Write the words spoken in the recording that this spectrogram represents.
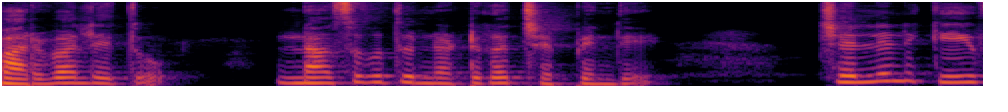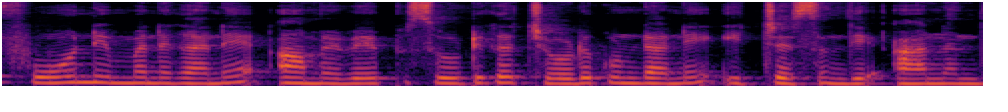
పర్వాలేదు నసుగుతున్నట్టుగా చెప్పింది. చెల్లెలికి ఫోన్ ఇమ్మనగానే ఆమె వైపు సూటిగా చూడకుండానే ఇచ్చేసింది ఆనంద.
